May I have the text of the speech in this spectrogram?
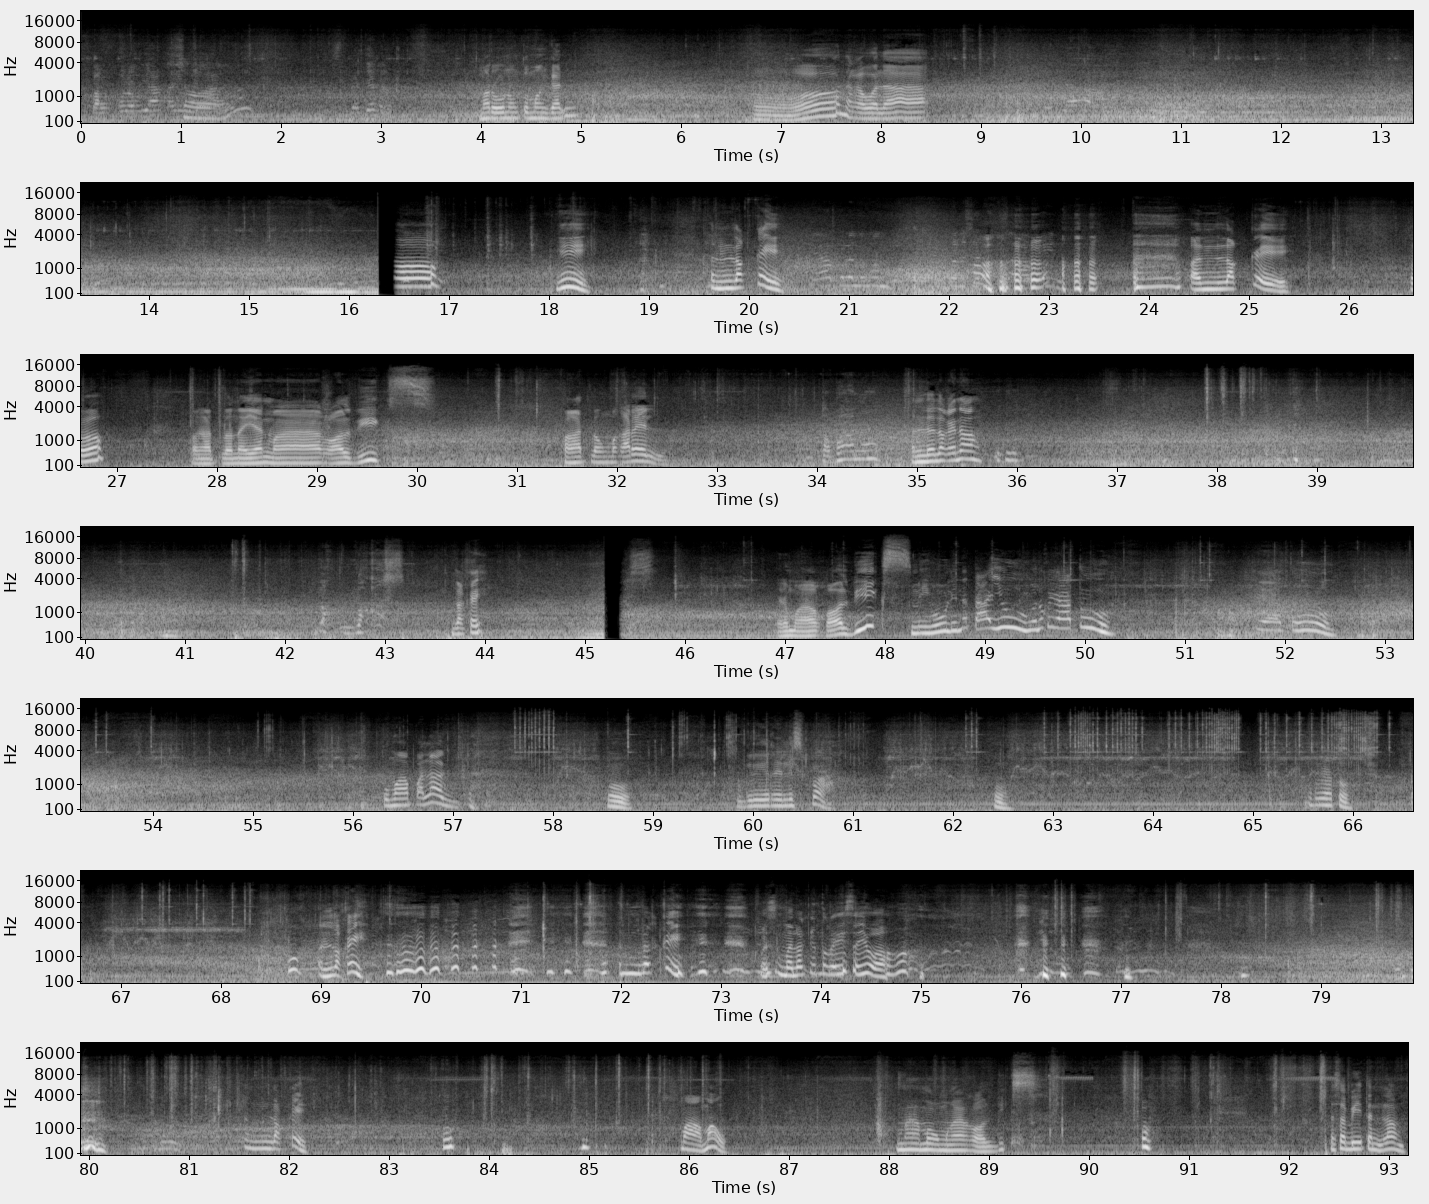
Pangkulaw yata yung isda dyan ah. Marunong tumanggal. Oo, nakawala. Oh. Gi. Ang laki. Kaya pala naman. Pala sa akin. Ang laki. Oh. Pangatlo na yan mga Colbix. Pangatlong makarel. Taba no. Ang lalaki na. Lakas. Laki. Pero mga Colbix, may huli na tayo. Ano kaya to? Kaya to. Pumapalag. Oh. Sigre-release pa. Oh. Ano kaya to? Oh, ang laki. ang laki. Mas malaki to kayo sa'yo ah. ang laki. Oh. Mamaw. Mamaw mga Colbix. Oh. Nasabitan lang.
